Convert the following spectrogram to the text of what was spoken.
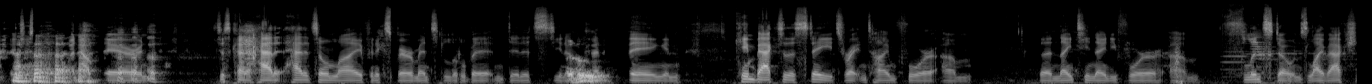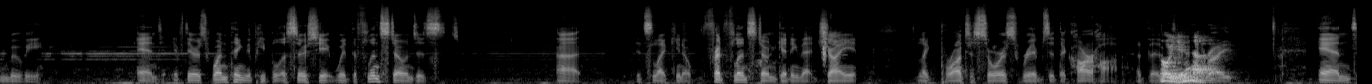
It just went out there and just kind of had it had its own life and experimented a little bit and did its you know kind of thing and came back to the states right in time for um, the 1994 um, Flintstones live action movie. And if there's one thing that people associate with the Flintstones, it's uh, it's like you know Fred Flintstone getting that giant like brontosaurus ribs at the car hop. At the, oh yeah Right. And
